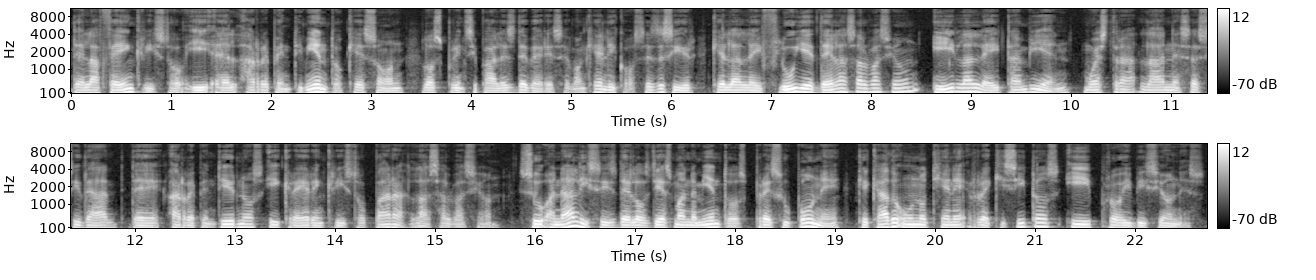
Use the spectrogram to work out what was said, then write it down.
de la fe en Cristo y el arrepentimiento, que son los principales deberes evangélicos. Es decir, que la ley fluye de la salvación y la ley también muestra la necesidad de arrepentirnos y creer en Cristo para la salvación. Su análisis de los diez mandamientos presupone que cada uno tiene requisitos y prohibiciones.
